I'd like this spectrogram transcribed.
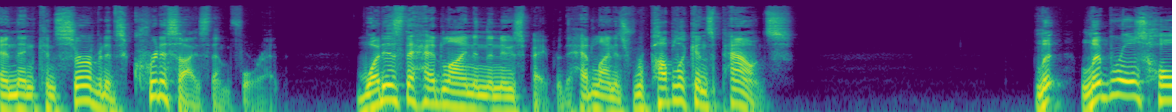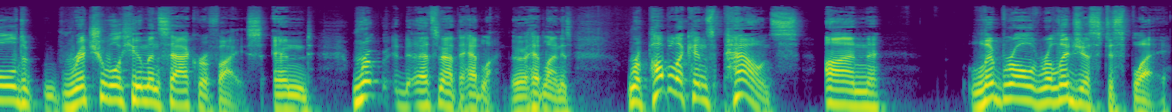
and then conservatives criticize them for it, what is the headline in the newspaper? The headline is Republicans pounce. Li- liberals hold ritual human sacrifice, and re- that's not the headline. The headline is Republicans pounce on liberal religious display.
